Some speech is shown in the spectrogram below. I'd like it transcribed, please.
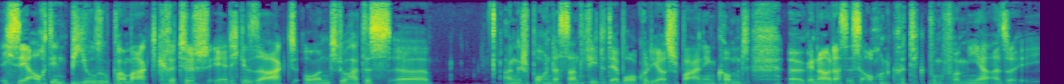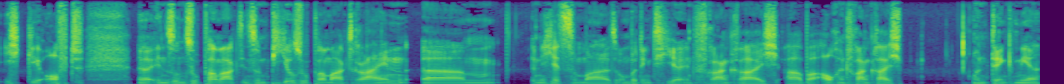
ich sehe auch den Bio-Supermarkt kritisch, ehrlich gesagt. Und du hattest äh, angesprochen, dass dann viele der Brokkoli aus Spanien kommt. Äh, genau das ist auch ein Kritikpunkt von mir. Also ich gehe oft äh, in so einen Supermarkt, in so einen Bio-Supermarkt rein. Ähm, nicht jetzt mal unbedingt hier in Frankreich, aber auch in Frankreich und denk mir,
